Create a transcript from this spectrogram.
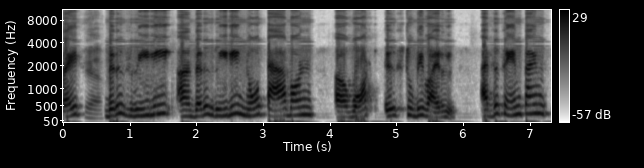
right? Yeah. There is really, uh, there is really no tab on uh, what is to be viral. At the same time,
